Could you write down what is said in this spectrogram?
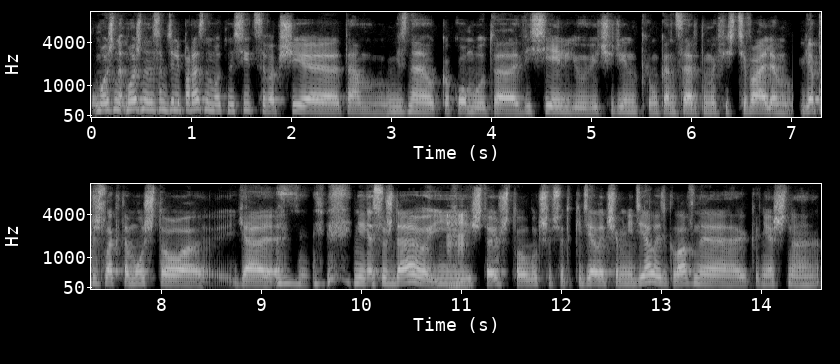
можно, можно на самом деле по-разному относиться вообще, там, не знаю, к какому-то веселью, вечеринкам, концертам и фестивалям. Я пришла к тому, что я не осуждаю и считаю, что лучше все-таки делать, чем не делать. Главное, конечно,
